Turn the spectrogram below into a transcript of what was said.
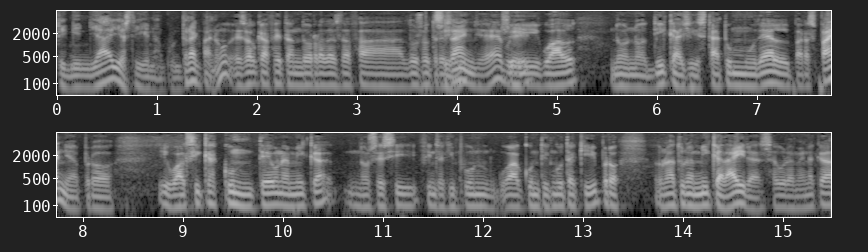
tinguin ja i estiguin en contracte. Bueno, és el que ha fet Andorra des de fa dos o tres Sí, anys, eh? Vull sí. dir, igual, no, no et dic que hagi estat un model per Espanya, però igual sí que conté una mica, no sé si fins a quin punt ho ha contingut aquí, però ha donat una mica d'aire, segurament que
